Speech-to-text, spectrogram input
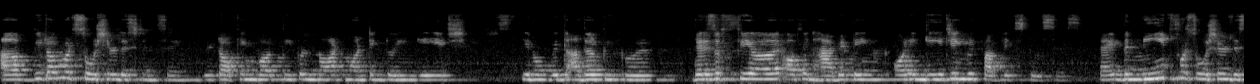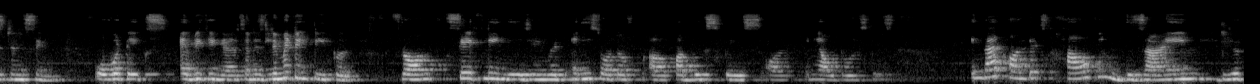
Uh, we talk about social distancing. We're talking about people not wanting to engage, you know, with other people. There is a fear of inhabiting or engaging with public spaces right? The need for social distancing overtakes everything else and is limiting people from safely engaging with any sort of uh, public space or any outdoor space. In that context, how can design be a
